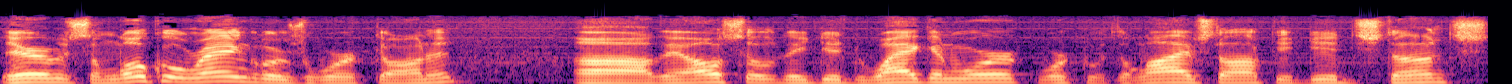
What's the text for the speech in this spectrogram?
there was some local wranglers worked on it. Uh, they also they did wagon work, worked with the livestock. They did stunts.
